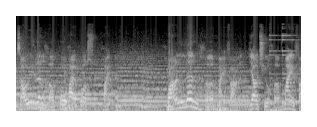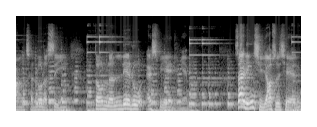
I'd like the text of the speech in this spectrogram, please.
遭遇任何破坏或损坏等，还任何买方要求和卖方承诺的事宜，都能列入 SBA 里面。在领取钥匙前。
